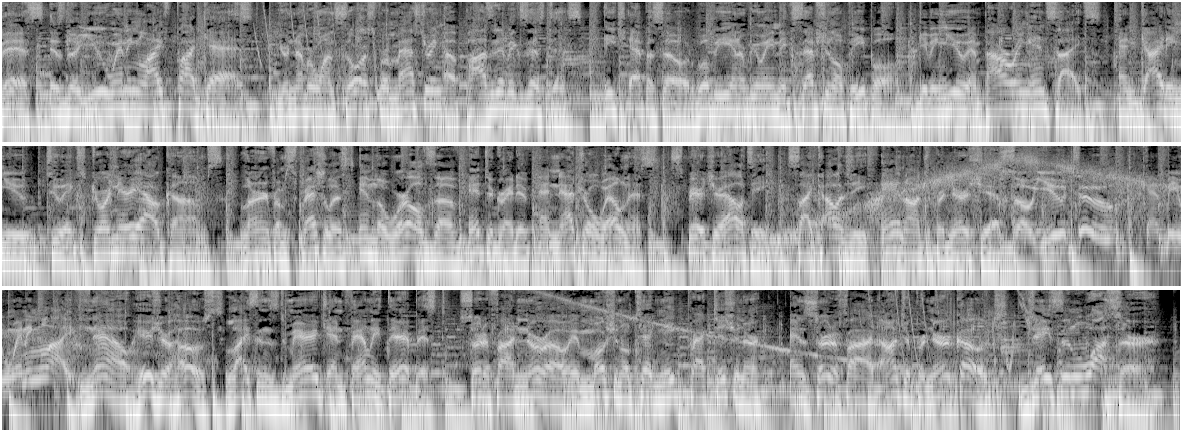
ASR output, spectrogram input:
This is the You Winning Life Podcast, your number one source for mastering a positive existence. Each episode we'll be interviewing exceptional people, giving you empowering insights, and guiding you to extraordinary outcomes. Learn from specialists in the worlds of integrative and natural wellness, spirituality, psychology, and entrepreneurship. So you too can be winning life. Now, here's your host, licensed marriage and family therapist, certified neuro emotional technique practitioner, and certified entrepreneur coach, Jason Wasser.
